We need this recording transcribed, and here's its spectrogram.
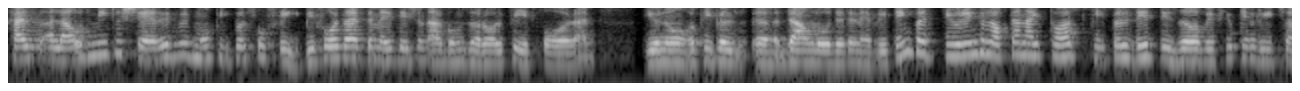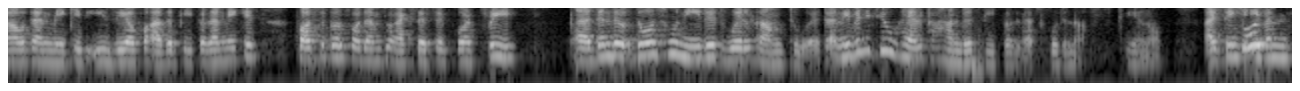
has allowed me to share it with more people for free. Before that, the meditation albums are all paid for and you know uh, people uh, download it and everything but during the lockdown i thought people did deserve if you can reach out and make it easier for other people and make it possible for them to access it for free uh, then the, those who need it will come to it and even if you help 100 people that's good enough you know I think so, even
